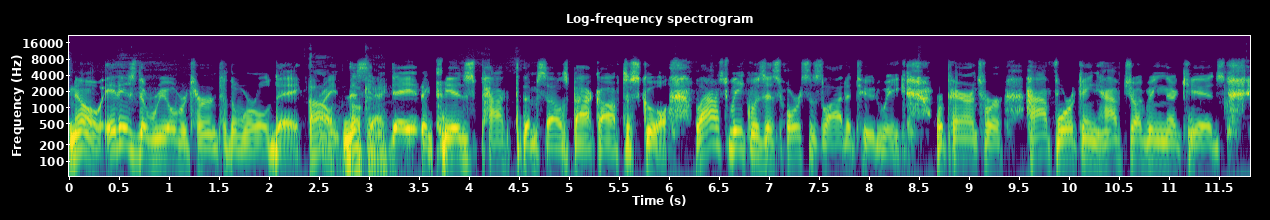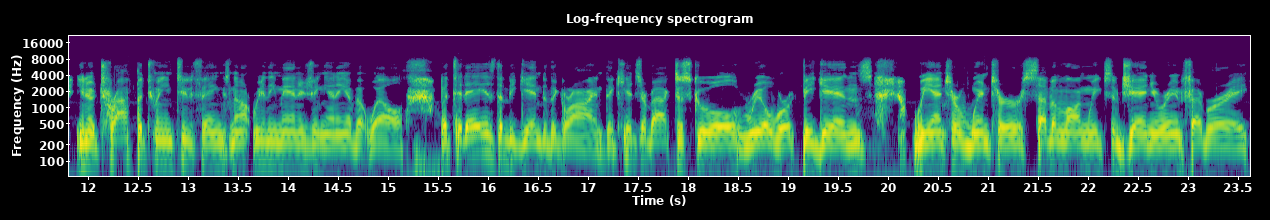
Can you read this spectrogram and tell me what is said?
No, it is the real return to the world day. Oh, right. This okay. is the day the kids packed themselves back off to school. Last week was this horse's latitude week where parents were half working, half juggling their kids, you know, trapped between two things, not really managing any of it well. But today is the begin to the grind. The kids are back to school, real work begins. We enter winter, seven long weeks of January and February.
